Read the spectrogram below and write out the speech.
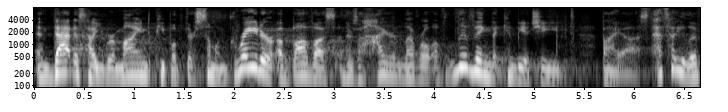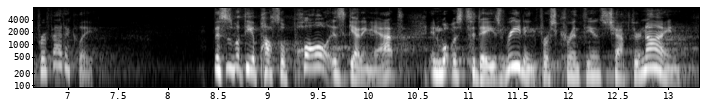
And that is how you remind people that there's someone greater above us and there's a higher level of living that can be achieved by us. That's how you live prophetically. This is what the apostle Paul is getting at in what was today's reading, 1 Corinthians chapter 9.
